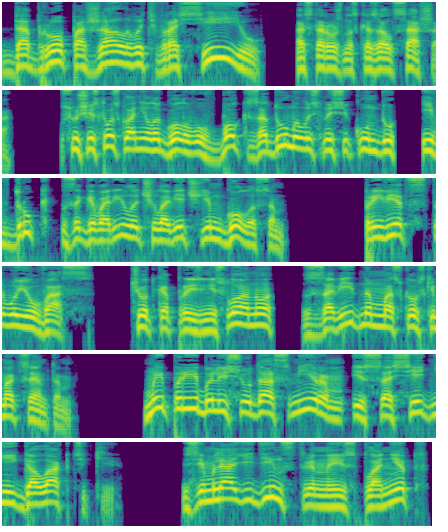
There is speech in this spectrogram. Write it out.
«Добро пожаловать в Россию!» осторожно сказал Саша. Существо склонило голову в бок, задумалось на секунду и вдруг заговорило человечьим голосом. «Приветствую вас!» — четко произнесло оно с завидным московским акцентом. «Мы прибыли сюда с миром из соседней галактики. Земля единственная из планет,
